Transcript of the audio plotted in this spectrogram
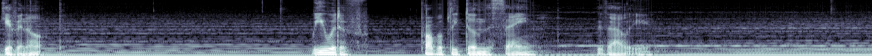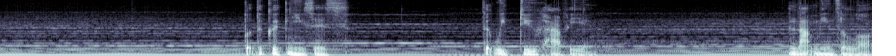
given up we would have probably done the same without you. But the good news is that we do have you. And that means a lot.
